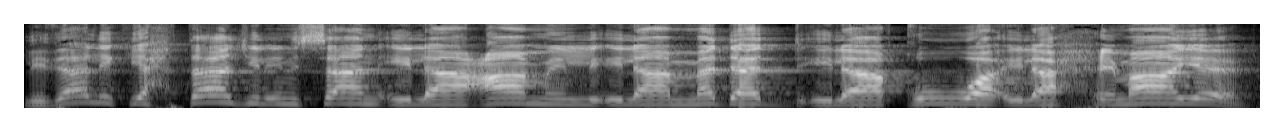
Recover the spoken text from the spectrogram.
لذلك يحتاج الإنسان إلى عامل إلى مدد إلى قوة إلى حماية.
